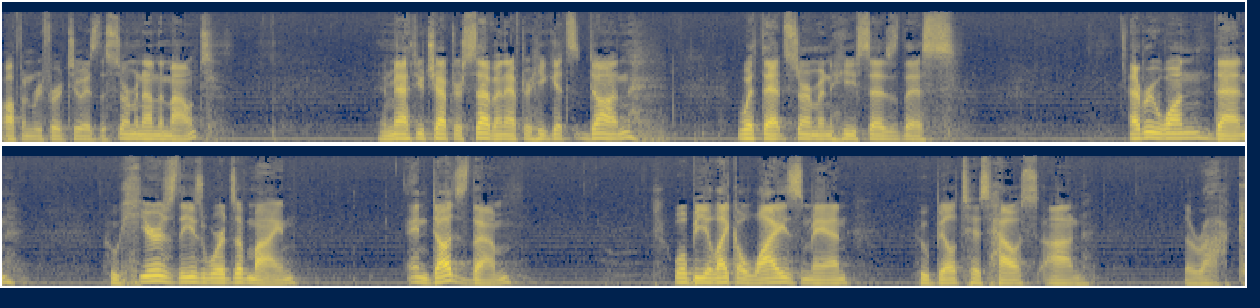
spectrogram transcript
often referred to as the Sermon on the Mount, in Matthew chapter 7, after he gets done with that sermon, he says this Everyone then who hears these words of mine and does them will be like a wise man who built his house on the rock.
